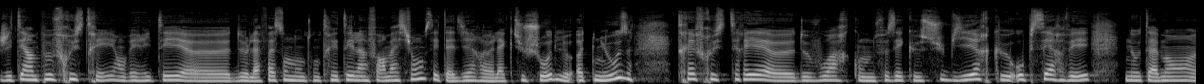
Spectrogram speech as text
J'étais un peu frustrée en vérité de la façon dont on traitait l'information, c'est-à-dire l'actu chaude, le hot news. Très frustrée de voir qu'on ne faisait que subir, que observer, notamment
